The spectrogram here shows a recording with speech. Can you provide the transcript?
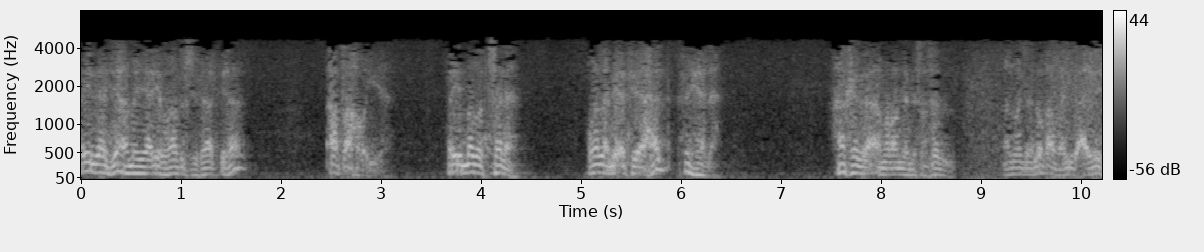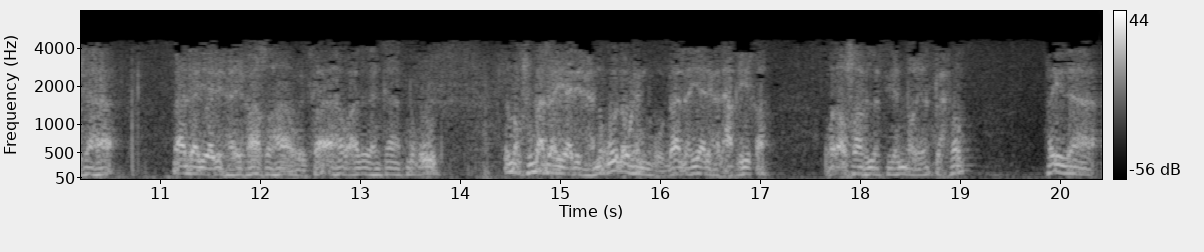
فإذا جاء من يعرفها بصفاتها أعطاه إياه. فإن مضت سنة ولم يأتي أحد فهي له. هكذا أمر النبي صلى الله عليه وسلم. قال وجد أن يعرفها بعد أن يعرف حفاظها وإكفاءها وعددا كانت نقود. المقصود بعد أن يعرفها نقود أو غير نقود بعد أن يعرف الحقيقة والأوصاف التي ينبغي أن تحفظ. فإذا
